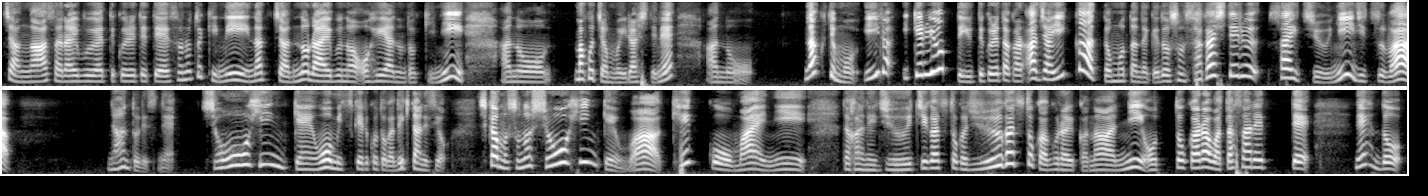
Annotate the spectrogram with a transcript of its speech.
ちゃんが朝ライブをやってくれてて、その時に、なっちゃんのライブのお部屋の時に、あの、まこちゃんもいらしてね、あの、なくてもいらいけるよって言ってくれたから、あ、じゃあいいかって思ったんだけど、その探してる最中に、実は、なんとですね、商品券を見つけることができたんですよ。しかもその商品券は結構前に、だからね、11月とか10月とかぐらいかな、に夫から渡されて、ね、ど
